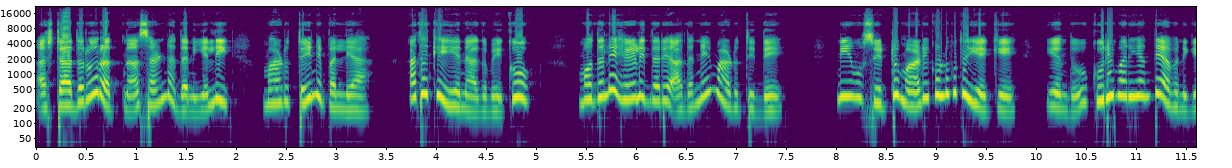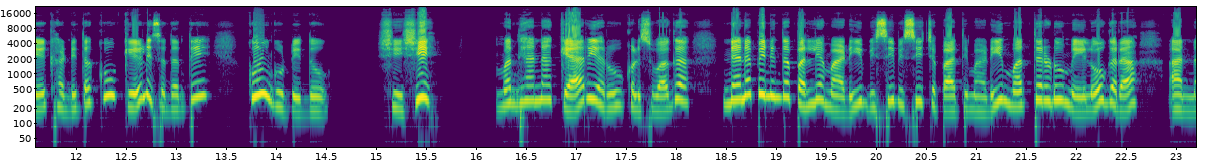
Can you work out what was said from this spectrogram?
ಅಷ್ಟಾದರೂ ರತ್ನ ಸಣ್ಣ ದನಿಯಲ್ಲಿ, ಮಾಡುತ್ತೇನೆ ಪಲ್ಯ, ಅದಕ್ಕೆ ಏನಾಗಬೇಕು? ಮೊದಲೇ ಹೇಳಿದ್ದರೆ ಅದನ್ನೇ ಮಾಡುತ್ತಿದ್ದೆ. ನೀವು ಸಿಟ್ಟು ಮಾಡಿಕೊಳ್ಳುವುದು ಏಕೆ? ಎಂದು ಕುರಿಮರಿಯಂತೆ ಅವನಿಗೆ ಖಂಡಿತಕ್ಕೂ ಕೇಳಿಸದಂತೆ ಕೂಗುಟ್ಟಿದ್ದು. ಶಿಶಿ ಮಧ್ಯಾಹ್ನ ಕ್ಯಾರಿಯರು ಕಳಿಸುವಾಗ ನೆನಪಿನಿಂದ ಪಲ್ಯ ಮಾಡಿ ಬಿಸಿ ಬಿಸಿ ಚಪಾತಿ ಮಾಡಿ ಮತ್ತೆರಡು ಮೇಲೋಗರ ಅನ್ನ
